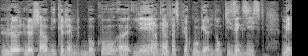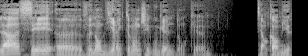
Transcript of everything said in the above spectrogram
le, le Xiaomi que j'aime beaucoup, euh, il est mhm. interface pure Google, donc ils existent. Mais là, c'est venant directement de chez Google, donc c'est encore mieux.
